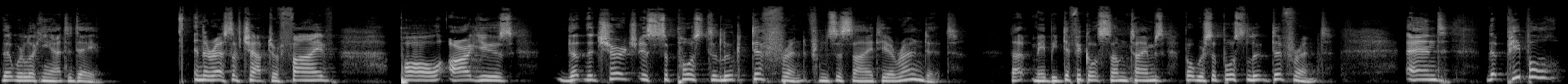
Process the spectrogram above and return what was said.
that we're looking at today. In the rest of chapter 5, Paul argues that the church is supposed to look different from society around it. That may be difficult sometimes, but we're supposed to look different. And that people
